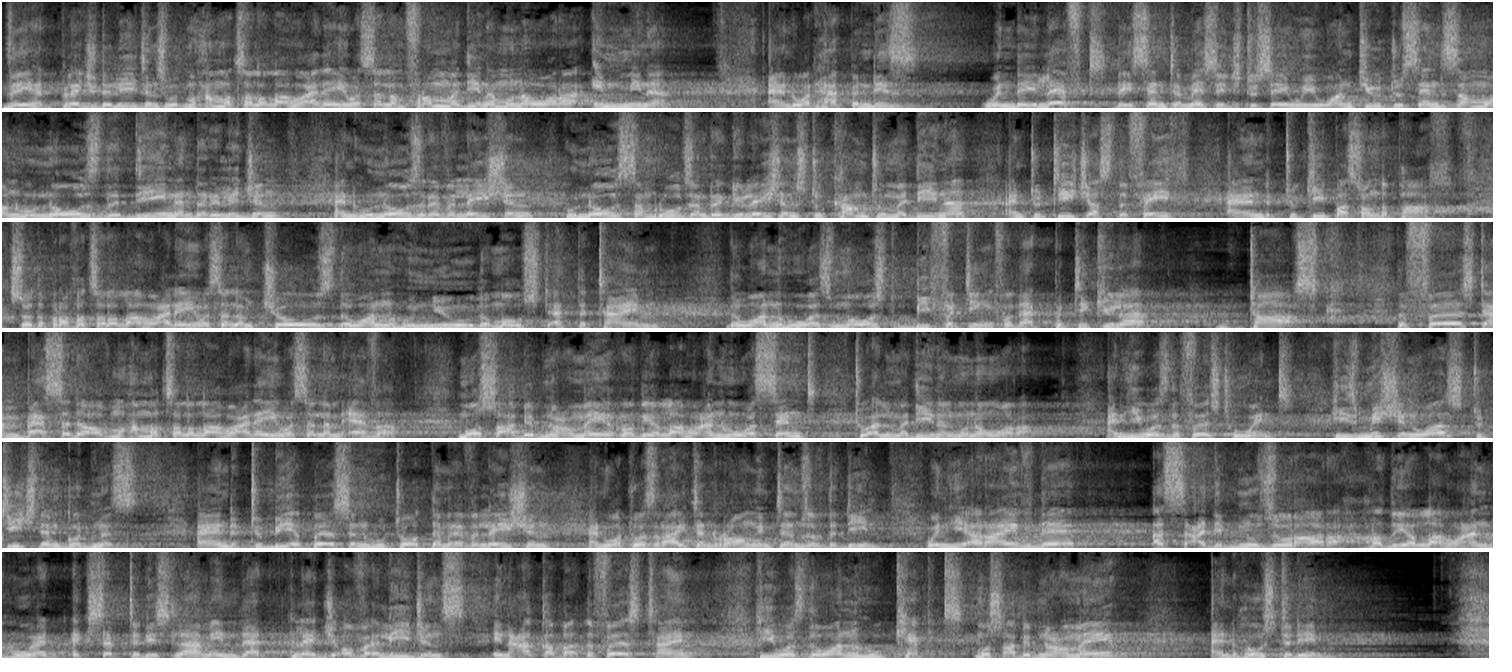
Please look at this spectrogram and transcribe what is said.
they had pledged allegiance with Muhammad sallallahu alayhi wasallam from Medina Munawwara in Mina. And what happened is, when they left, they sent a message to say, we want you to send someone who knows the deen and the religion and who knows revelation, who knows some rules and regulations to come to Medina and to teach us the faith and to keep us on the path. So the Prophet ﷺ chose the one who knew the most at the time, the one who was most befitting for that particular task the first ambassador of Muhammad sallallahu alayhi wasallam ever, Mus'ab ibn Umair radiallahu anhu was sent to Al-Madinah al-Munawwara. And he was the first who went. His mission was to teach them goodness and to be a person who taught them revelation and what was right and wrong in terms of the deen. When he arrived there, As'ad ibn Zurara radiallahu anhu, who had accepted Islam in that pledge of allegiance in Aqaba, the first time, he was the one who kept Mus'ab ibn Umair and hosted him.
